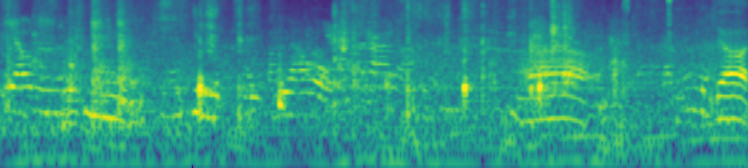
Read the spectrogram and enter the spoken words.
เจียวหนึ่งนี่ไข่เจียวว้าวสุดยอด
